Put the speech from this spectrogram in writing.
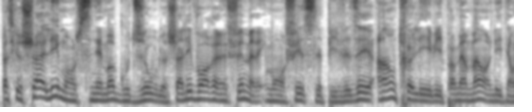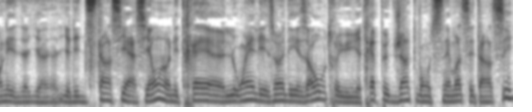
Parce que je suis allé, mon cinéma Guzzo, là, je suis allé voir un film avec mon fils, là, puis je veux dire, entre les... Premièrement, on est, on est, il y a, il y a des distanciations, là, on est très euh, loin les uns des autres, il y a très peu de gens qui vont au cinéma ces temps-ci.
